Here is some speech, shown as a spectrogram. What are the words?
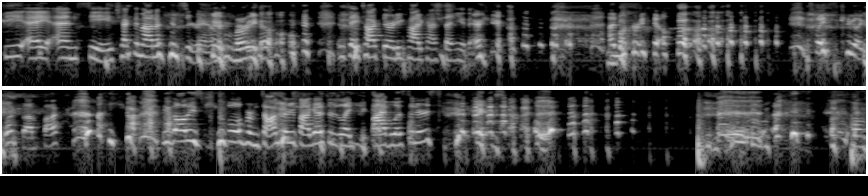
B A N C. Check them out on Instagram Murray Hill. and say Talk Dirty Podcast sent you there. Yeah. Hill. This place is gonna be like, what the fuck? these all these people from Talk Dirty Podcast. There's like five listeners. exactly. Um,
